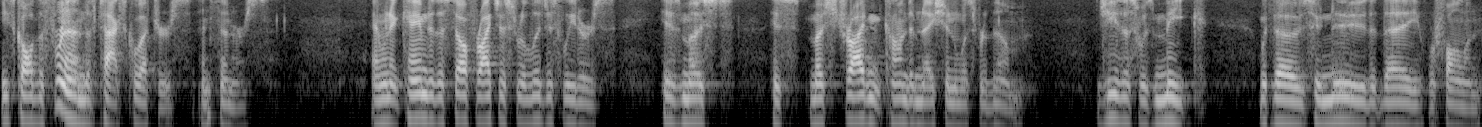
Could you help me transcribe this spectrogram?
He's called the friend of tax collectors and sinners. And when it came to the self righteous religious leaders, his most, his most strident condemnation was for them. Jesus was meek with those who knew that they were fallen.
